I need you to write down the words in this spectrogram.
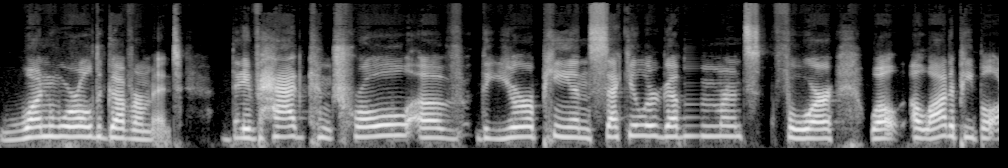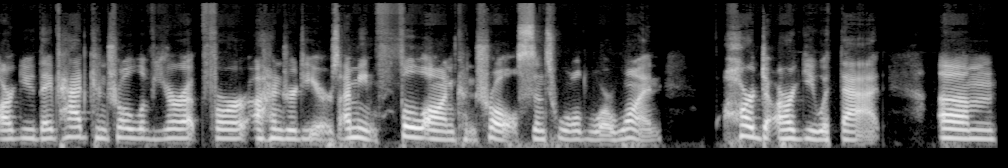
one world government They've had control of the European secular governments for, well, a lot of people argue they've had control of Europe for 100 years. I mean, full on control since World War One. Hard to argue with that. Um,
